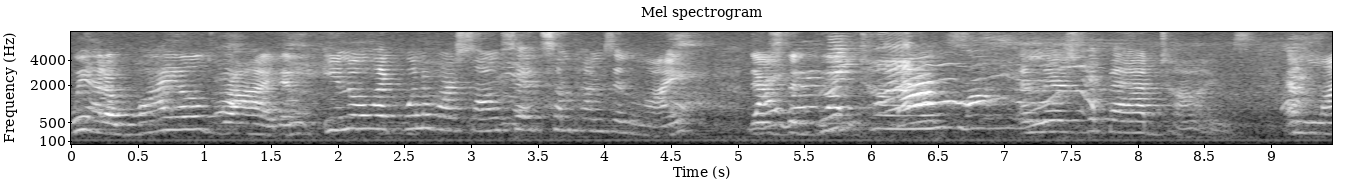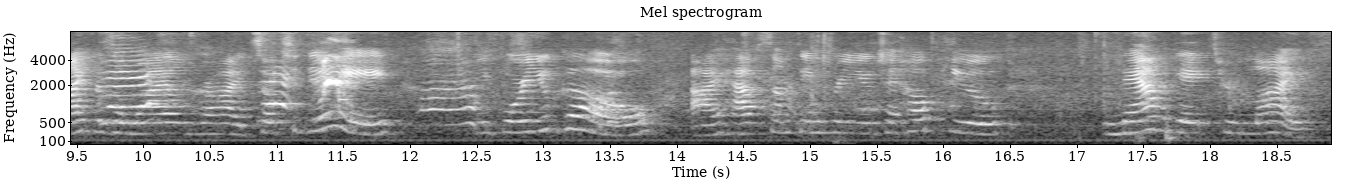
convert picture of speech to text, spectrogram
We had a wild ride. And you know, like one of our songs said, sometimes in life, there's the good times and there's the bad times. And life is a wild ride. So today, before you go, I have something for you to help you navigate through life,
